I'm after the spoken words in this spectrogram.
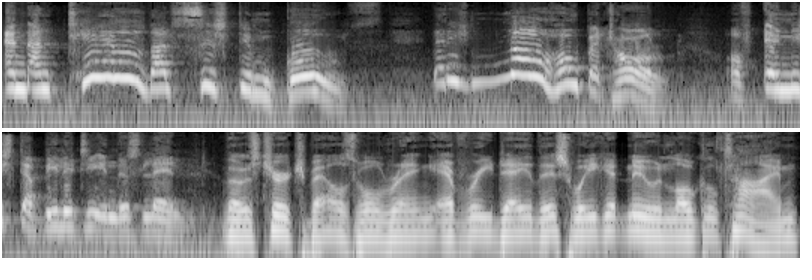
And until that system goes, there is no hope at all of any stability in this land. Those church bells will ring every day this week at noon local time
